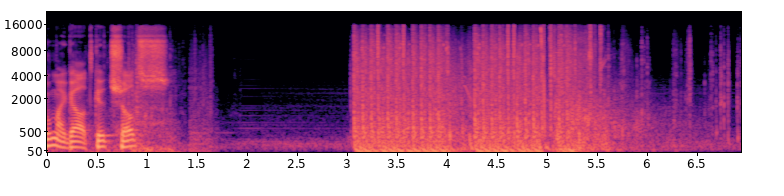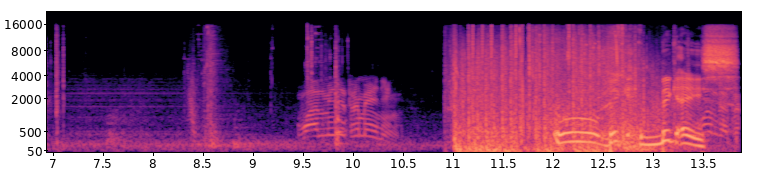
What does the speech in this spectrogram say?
Oh my god, good shots. One minute remaining. Ooh, big big ace,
